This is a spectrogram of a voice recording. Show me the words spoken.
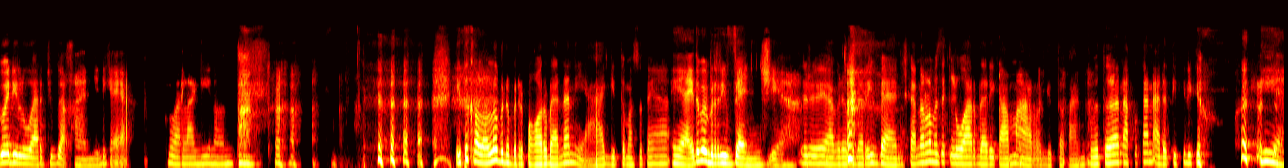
gue di luar juga kan, jadi kayak keluar lagi nonton. Itu kalau lo bener-bener pengorbanan ya gitu maksudnya Iya itu bener revenge ya. ya bener-bener revenge karena lo masih keluar dari kamar gitu kan. Kebetulan aku kan ada TV di kamar iya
